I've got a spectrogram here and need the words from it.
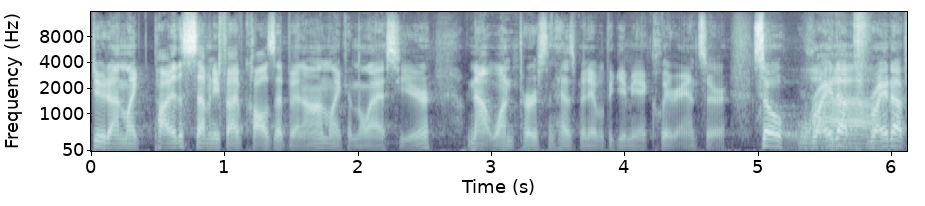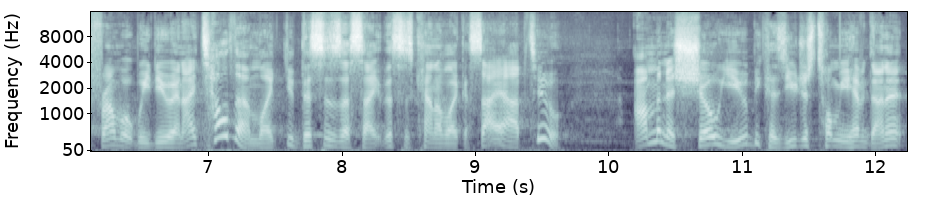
Dude, on like probably the 75 calls I've been on, like in the last year, not one person has been able to give me a clear answer. So right up, right up front, what we do, and I tell them like, dude, this is a site, this is kind of like a psyop too. I'm going to show you because you just told me you haven't done it.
